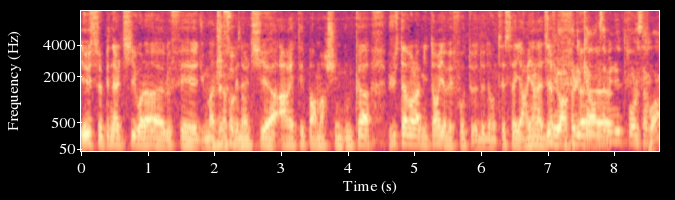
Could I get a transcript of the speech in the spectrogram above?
il y a eu ce penalty, voilà, le fait du match, hein, ce penalty hein. arrêté par Marcin Bulka juste avant la mi-temps. Il y avait faute de Dante, ça, il n'y a rien à dire. Il aura fallu 45 euh, minutes pour le savoir.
